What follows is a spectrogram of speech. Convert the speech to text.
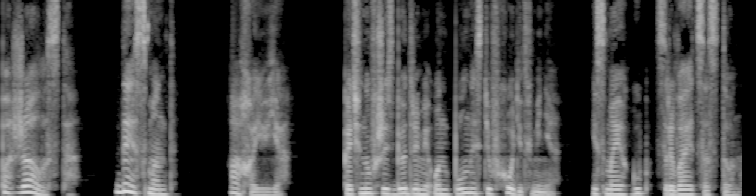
Пожалуйста. Десмонд. Ахаю я. Качнувшись бедрами, он полностью входит в меня, и с моих губ срывается стон.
